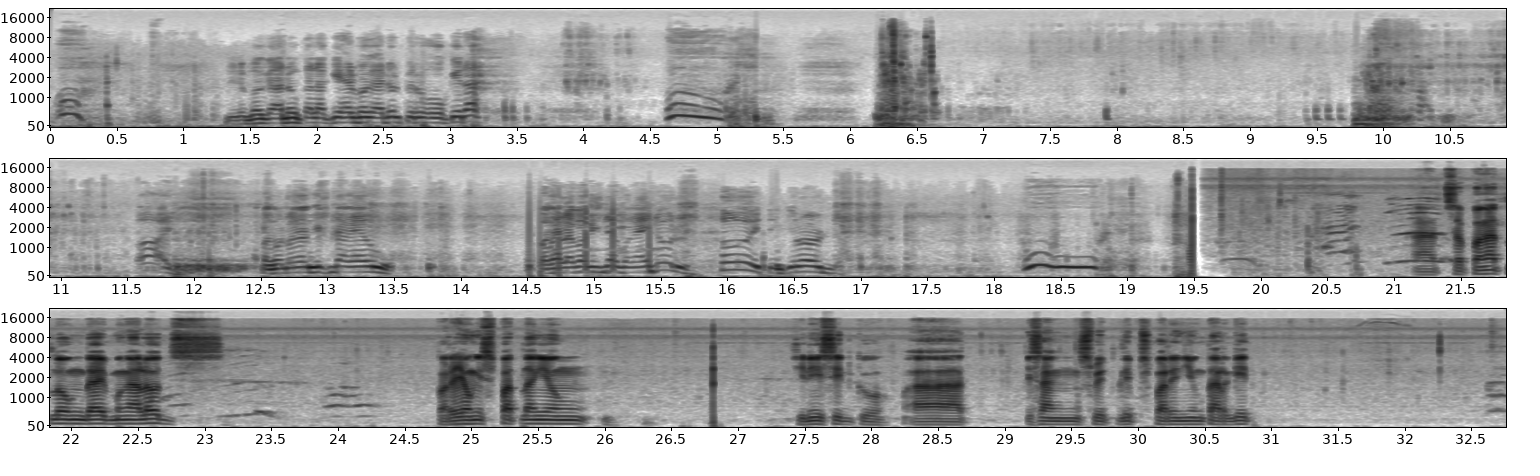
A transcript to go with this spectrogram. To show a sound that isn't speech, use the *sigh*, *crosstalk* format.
Oh. Hindi naman ganong kalakihan mga idol pero okay na. Whew. Ay. Pangalawang isda kayo. Pangalawang isda mga idol. Hoy, thank you Lord. Whew. At sa pangatlong dive mga lods, parehong spot lang yung sinisid ko at isang sweet lips pa rin yung target.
